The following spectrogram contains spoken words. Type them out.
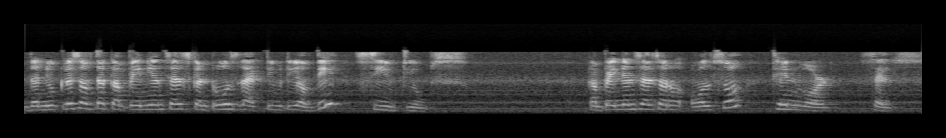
The nucleus of the companion cells controls the activity of the sieve tubes. Companion cells are also thin-walled cells.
